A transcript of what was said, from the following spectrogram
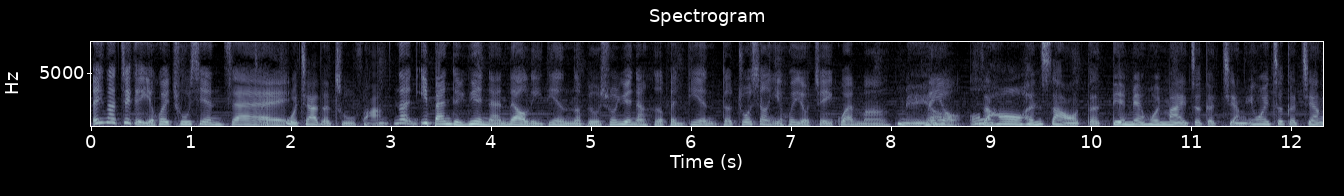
哎、欸，那这个也会出现在，在我家的厨房。那一般的越南料理店呢？比如说越南河粉店的桌上也会有这一罐吗？没有，没有。哦、然后很少的店面会卖这个酱，因为这个酱，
